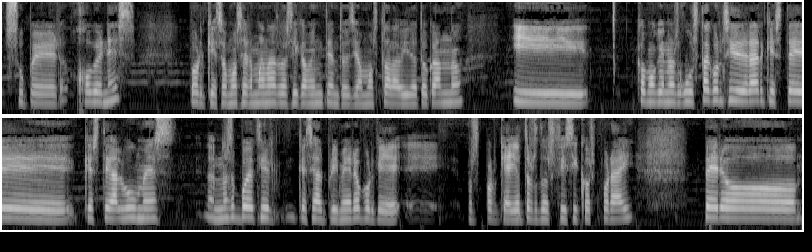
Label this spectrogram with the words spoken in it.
súper jóvenes, porque somos hermanas básicamente, entonces llevamos toda la vida tocando y como que nos gusta considerar que este, que este álbum es, no se puede decir que sea el primero porque, eh, pues porque hay otros dos físicos por ahí, pero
